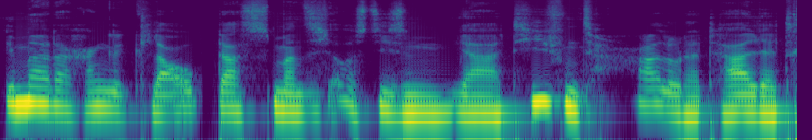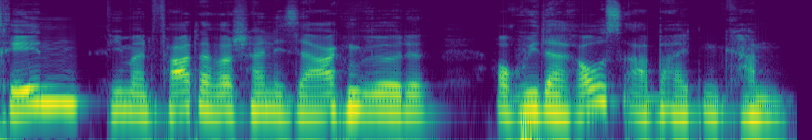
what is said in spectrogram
immer daran geglaubt, dass man sich aus diesem ja, tiefen Tal oder Tal der Tränen, wie mein Vater wahrscheinlich sagen würde, auch wieder rausarbeiten kann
